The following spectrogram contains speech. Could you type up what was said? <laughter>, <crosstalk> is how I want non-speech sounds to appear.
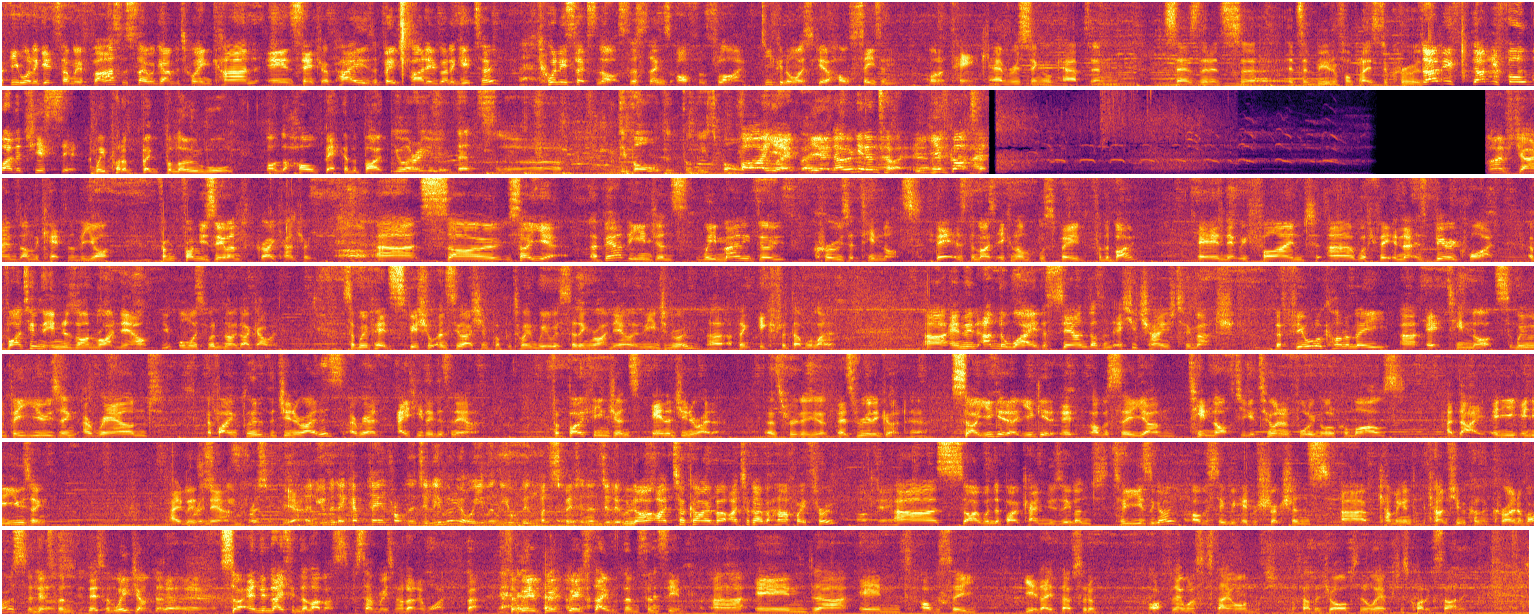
If you want to get somewhere fast, let's say we're going between Cannes and Saint Tropez, there's a beach party we've got to get to. 26 knots, this thing's off and flying. You can almost get a whole season on a tank. Every single captain says that it's uh, it's a beautiful place to cruise. Don't be, don't be fooled by the chest set. We put a big balloon wall on the whole back of the boat. You are really that uh, devoted to this boat. Oh I yeah, like that. yeah. No, we get into it. You've got to. My name's James. I'm the captain of the yacht from from New Zealand. Great country. Oh. Uh, so so yeah. About the engines, we mainly do cruise at 10 knots. That is the most economical speed for the boat, and that we find uh, with the, and that is very quiet. If I turn the engines on right now, you almost wouldn't know they're going. So we've had special insulation put between where we're sitting right now in the engine room. Uh, I think extra double layer. Uh, and then underway, the sound doesn't actually change too much. The fuel economy uh, at 10 knots, we would be using around, if I included the generators, around 80 litres an hour for both engines and a generator. That's really good. That's really good. Yeah. So you get a, you get it obviously um, 10 knots, you get 240 nautical miles a day, and you and you're using an hour. Impressive. Yeah. And you've been a captain from the delivery, or even you've been participating in delivery? No, I took over. I took over halfway through. Okay. Uh, so when the boat came to New Zealand two years ago, obviously we had restrictions uh, coming into the country because of coronavirus, and that's when yes. that's when we jumped in. Yeah, yeah, yeah. So and then they seem to love us for some reason. I don't know why, but so we've, we've, we've <laughs> stayed with them since then, uh, and uh, and obviously, yeah, they, they've sort of often they want us to stay on with, with other jobs and all that, which is quite exciting.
